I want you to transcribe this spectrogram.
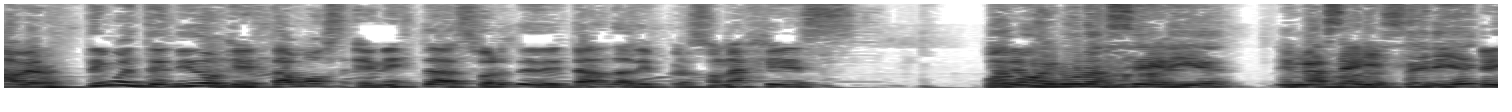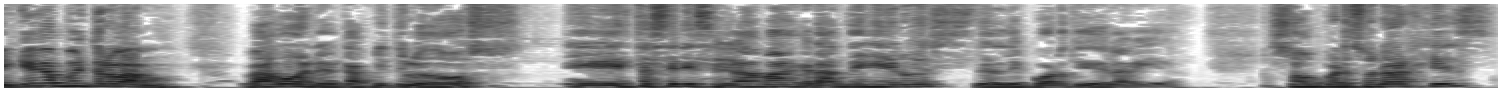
A ver, tengo entendido que estamos en esta suerte de tanda de personajes. Estamos en una serie. En una serie. serie. ¿En qué capítulo vamos? Vamos en el capítulo 2. Eh, esta serie se llama Grandes Héroes del Deporte y de la Vida. Son personajes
